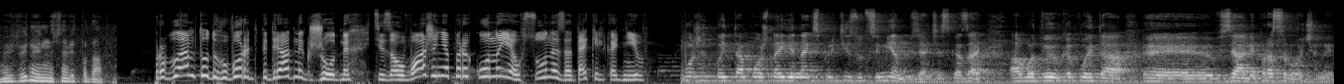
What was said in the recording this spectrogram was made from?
ну, відповідно, він почне відпадати. Проблем тут, говорить підрядник, жодних. Ці зауваження, переконує, усуне за декілька днів. Может быть, там можно и на экспертизу цемент взять и сказать, а вот вы какой-то э, взяли просроченный.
